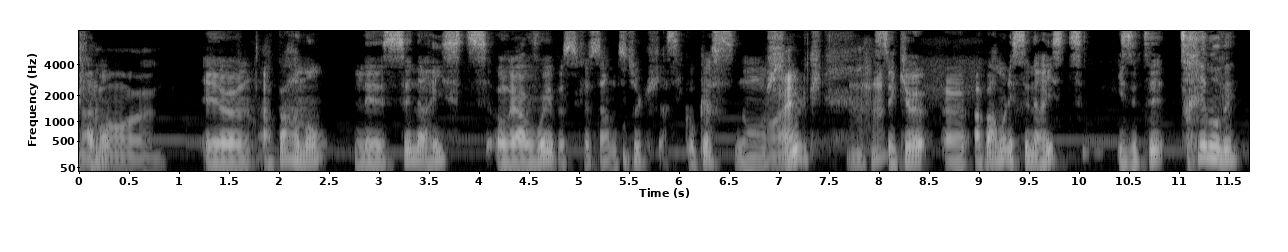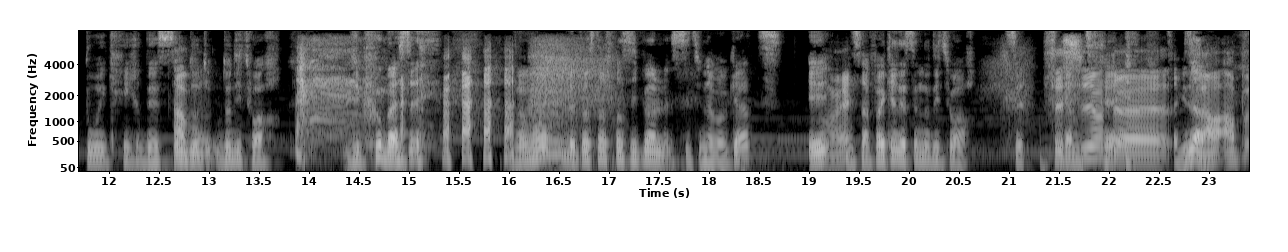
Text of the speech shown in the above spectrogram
finalement. euh, Et euh, apparemment, les scénaristes auraient avoué, parce que c'est un petit truc assez cocasse dans Ouais. Mhm. c'est que euh, apparemment les scénaristes, ils étaient très mauvais pour écrire des scènes Ah bon? d'auditoire. du coup, bah, c'est vraiment le personnage principal, c'est une avocate, et Ouais. ils savent pas écrire des scènes d'auditoire. C'est C'est sûr très- que très bizarre. c'est un, un peu,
